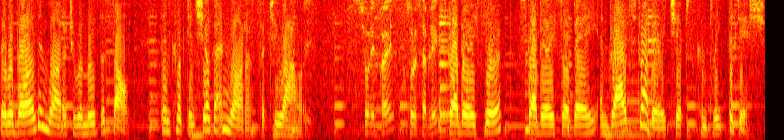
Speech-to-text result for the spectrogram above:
They were boiled in water to remove the salt, then cooked in sugar and water for two hours. Sur les fraises, sur le sablé. Strawberry syrup, strawberry sorbet, and dried strawberry chips complete the dish.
